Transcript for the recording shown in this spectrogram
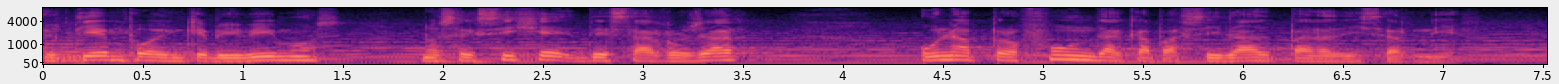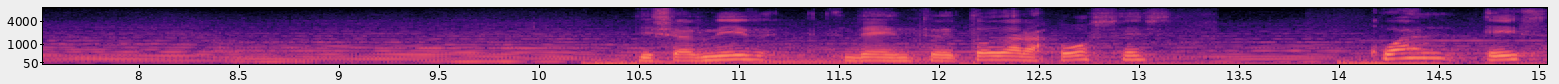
El tiempo en que vivimos nos exige desarrollar una profunda capacidad para discernir. Discernir de entre todas las voces cuál es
